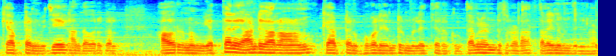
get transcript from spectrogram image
கேப்டன் விஜயகாந்த் அவர்கள். அவர் இன்னும் எத்தனை ஆண்டுகாலம் ஆனாலும் கேப்டன் புகழ் என்றும் நிலைத்திருக்கும். தமிழ் என்று சொல்லடா தலைநிமிந்து நிமிர்ந்து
